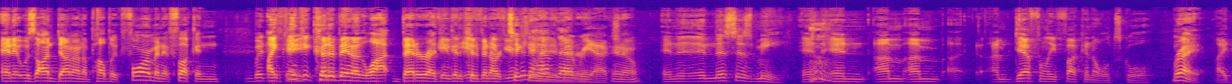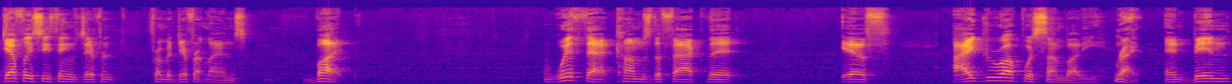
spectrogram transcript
and it was on done on a public forum and it fucking But, I okay, think it could have been a lot better. I think if, it could have been if you're articulated gonna have that better, reaction, you know. and and this is me, and and I'm I'm I'm definitely fucking old school. Right. I definitely see things different from a different lens, but with that comes the fact that if I grew up with somebody Right. And been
